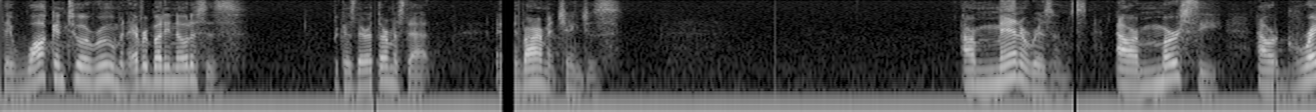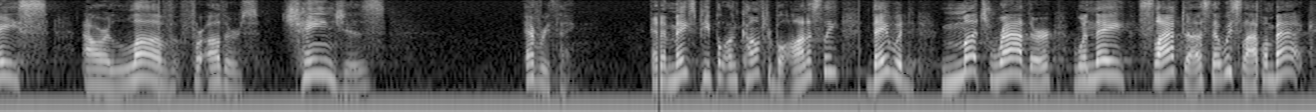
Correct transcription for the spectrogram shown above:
they walk into a room and everybody notices because they're a thermostat and environment changes. Our mannerisms, our mercy, our grace, our love for others changes everything. And it makes people uncomfortable. Honestly, they would much rather, when they slapped us, that we slap them back.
